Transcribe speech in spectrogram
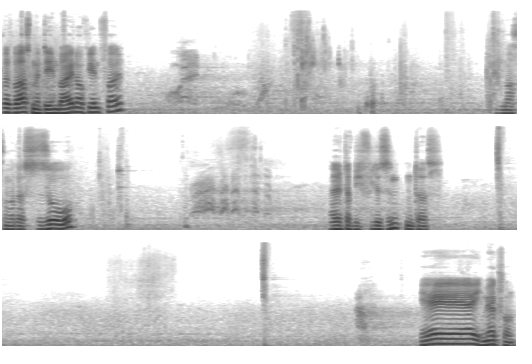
Das war's mit den beiden auf jeden Fall. Machen wir das so. Alter, wie viele sind denn das? Ja, yeah, ich merke schon.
